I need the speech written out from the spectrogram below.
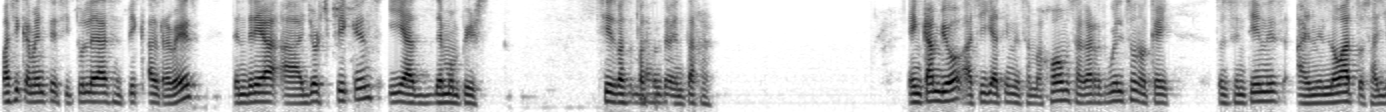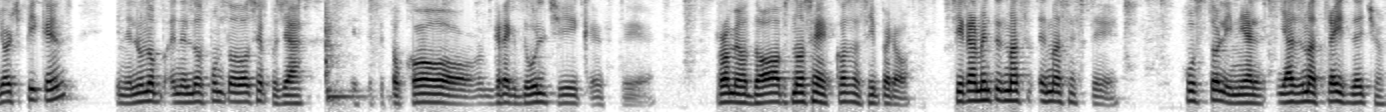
Básicamente, si tú le das el pick al revés, tendría a George Pickens y a Demon Pierce. Sí, es bastante ventaja. En cambio, así ya tienes a Mahomes, a Garrett Wilson, ok. Entonces tienes en el novato a George Pickens en el, en el 2.12, pues ya este, te tocó Greg Dulcich, este, Romeo Dobbs, no sé, cosas así, pero sí, realmente es más, es más este, justo lineal y haces más trades, de hecho.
